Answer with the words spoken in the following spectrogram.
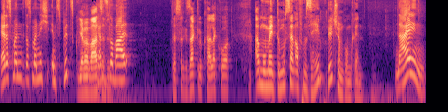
Ja, dass man, dass man nicht im Splitscreen Ja, ganz normal. Du hast doch gesagt, lokaler Chor. Aber Moment, du musst dann auf demselben Bildschirm rumrennen. Nein,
